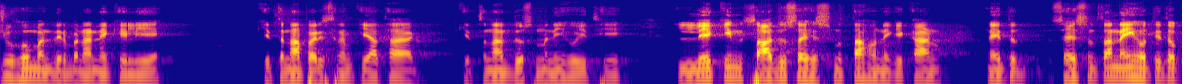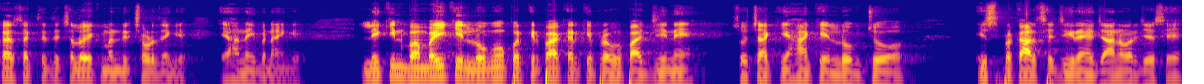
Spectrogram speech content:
जुहू मंदिर बनाने के लिए कितना परिश्रम किया था कितना दुश्मनी हुई थी। लेकिन साधु सहिष्णुता होने के कारण, नहीं तो सहिष्णुता नहीं होती तो कह सकते थे, चलो एक मंदिर छोड़ देंगे, यहाँ नहीं बनाएँगे। लेकिन बम्बई के लोगों पर कृपा करके प्रभुपाद जी ने सोचा कि यहाँ के लोग जो इस प्रकार से जी रहे हैं, जानवर जैसे,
